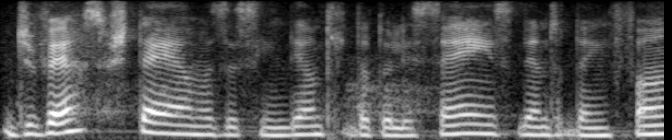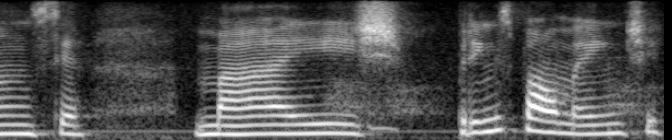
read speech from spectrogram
diversos temas, assim, dentro da adolescência, dentro da infância, mas principalmente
